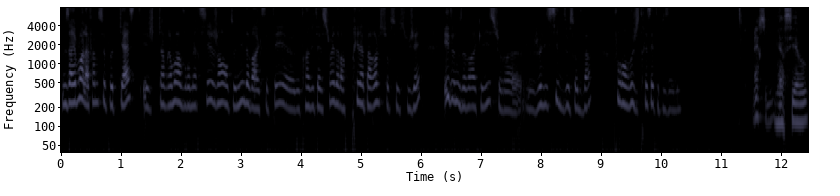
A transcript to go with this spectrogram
Nous arrivons à la fin de ce podcast et je tiens vraiment à vous remercier, Jean, Anthony, d'avoir accepté euh, notre invitation et d'avoir pris la parole sur ce sujet et de nous avoir accueillis sur euh, le joli site de Sotva pour enregistrer cet épisode. Merci. Merci à vous.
